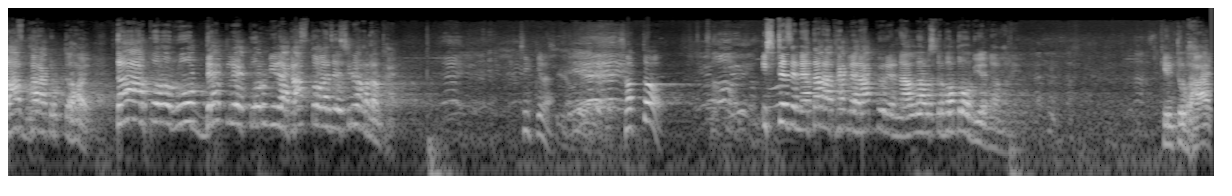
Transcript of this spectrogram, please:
বাস ভাড়া করতে হয়। তারপর রোদ দেখলে কর্মীরা গাছতলা যে সিনেমা দাম খায়। ঠিক কিনা? সত্য? স্টেজে নেতারা থাকলে রাগ করে না আল্লাহ রস্তে বদ্ধ দিয়ে না মানে। কিন্তু ভাই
